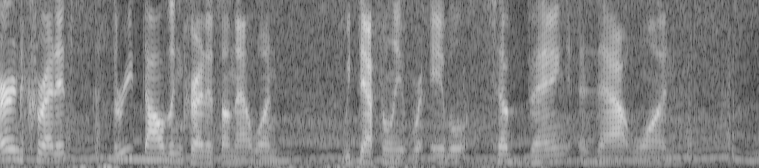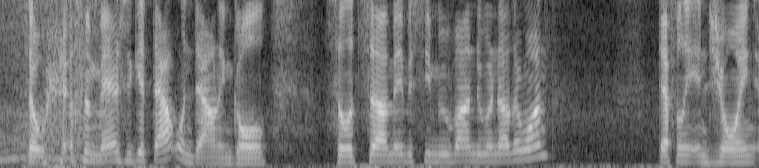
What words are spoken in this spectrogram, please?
Earned credits. 3,000 credits on that one. We definitely were able to bang that one. So we managed to get that one down in gold. So let's uh, maybe see move on to another one. Definitely enjoying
